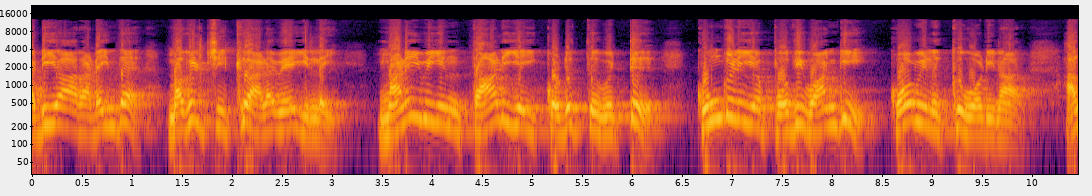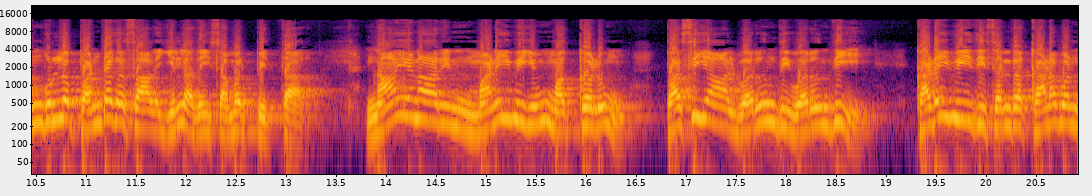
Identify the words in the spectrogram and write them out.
அடியார் அடைந்த மகிழ்ச்சிக்கு அளவே இல்லை. மனைவியின் தாலியை கொடுத்து விட்டு குங்குளிய பொதி வாங்கி கோவிலுக்கு ஓடினார். அங்குள்ள பண்டகசாலையில் அதை சமர்ப்பித்தார். நாயனாரின் மனைவியும் மக்களும் பசியால் வருந்தி வருந்தி கடைவீதி சென்ற கணவன்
